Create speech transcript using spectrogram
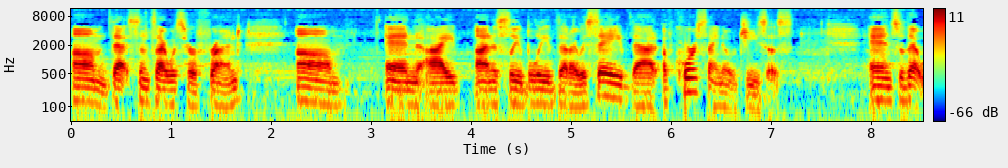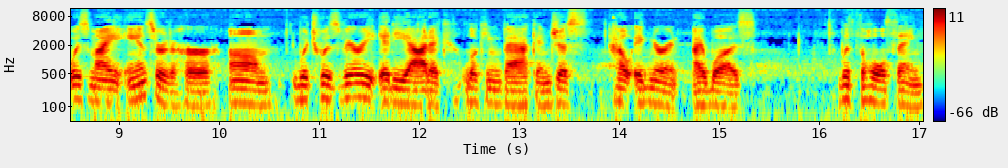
um, that since I was her friend, um, and I honestly believed that I was saved, that of course I know Jesus. And so that was my answer to her, um, which was very idiotic looking back and just how ignorant I was with the whole thing.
